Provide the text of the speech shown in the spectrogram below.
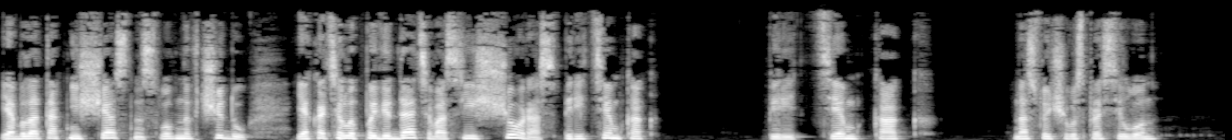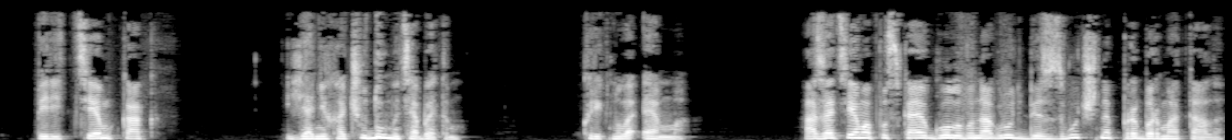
Я была так несчастна, словно в чаду. Я хотела повидать вас еще раз, перед тем, как... — Перед тем, как... — настойчиво спросил он. — Перед тем, как... — Я не хочу думать об этом! — крикнула Эмма. А затем, опуская голову на грудь, беззвучно пробормотала.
